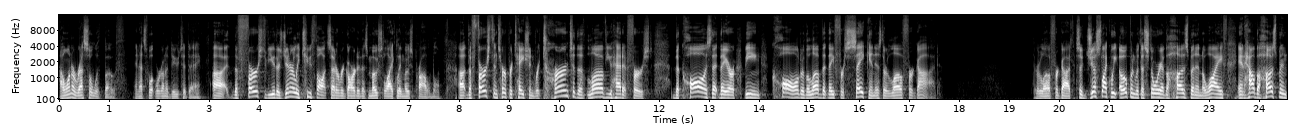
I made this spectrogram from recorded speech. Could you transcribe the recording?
I want to wrestle with both. And that's what we're going to do today. Uh, the first view, there's generally two thoughts that are regarded as most likely, most probable. Uh, the first interpretation, return to the love you had at first. The cause that they are being called, or the love that they've forsaken is their love for God their love for God. So, just like we opened with the story of the husband and the wife, and how the husband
